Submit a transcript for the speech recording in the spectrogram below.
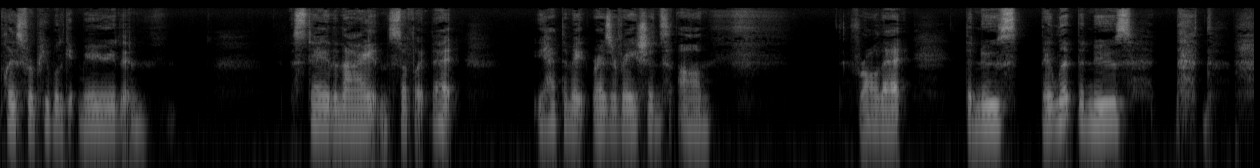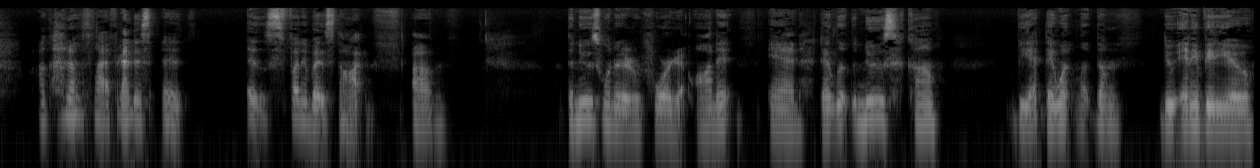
a place for people to get married and stay the night and stuff like that, you had to make reservations. Um, for all that, the news they let the news. I'm kind of laughing at this. It, it's funny, but it's not. Um, the news wanted to report on it, and they let the news come, but yet they wouldn't let them do any video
